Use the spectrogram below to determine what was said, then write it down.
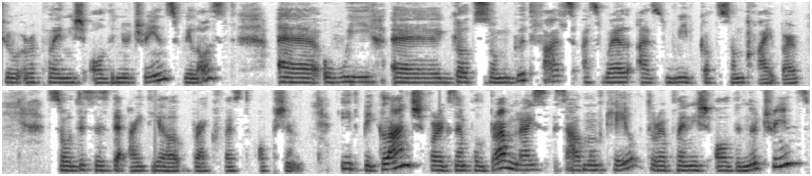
to replenish all the nutrients we lost. Uh, we uh, got some good fats as well as we've got some fiber. So this is the ideal breakfast option. Eat big lunch, for example, brown rice, salmon, kale to replenish all the nutrients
